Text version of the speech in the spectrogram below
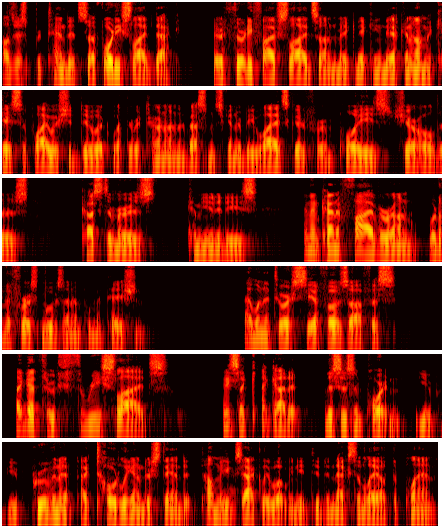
I'll just pretend it's a 40 slide deck. There are 35 slides on make, making the economic case of why we should do it, what the return on investment is going to be, why it's good for employees, shareholders, customers, communities, and then kind of five around what are the first moves on implementation. I went into our CFO's office. I got through three slides, and he's like, I got it. This is important. You've, you've proven it. I totally understand it. Tell me exactly what we need to do next and lay out the plan.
